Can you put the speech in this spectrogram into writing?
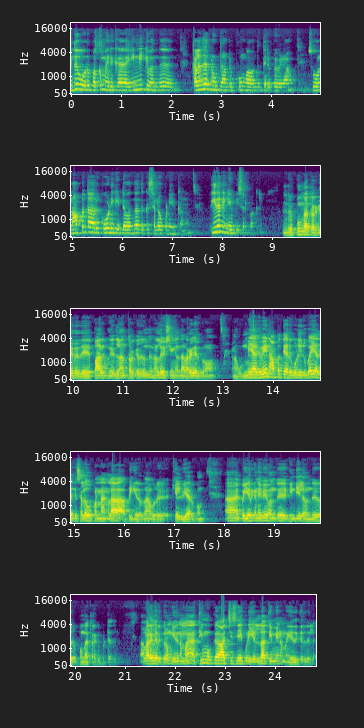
இது ஒரு பக்கம் இருக்க இன்னைக்கு வந்து கலைஞர் நூற்றாண்டு பூங்கா வந்து திறப்பு விழா. ஸோ நாற்பத்தாறு கோடி கிட்ட வந்து அதுக்கு செலவு பண்ணியிருக்காங்க. இதை நீங்கள் எப்படி சார் பார்க்குறீங்க இந்த பூங்கா திறக்கிறது பார்க்குங்க இதெல்லாம் திறக்கிறது வந்து நல்ல விஷயங்கள் தான் வரவேற்கிறோம். ஆனால் உண்மையாகவே நாற்பத்தி ஆறு கோடி ரூபாய் அதுக்கு செலவு பண்ணாங்களா அப்படிங்கிறது தான் ஒரு கேள்வியாக இருக்கும். இப்போ ஏற்கனவே வந்து கிண்டியில் வந்து ஒரு பூங்கா திறக்கப்பட்டது. வரவேற்கிறோம். இது நம்ம திமுக ஆட்சி செய்யக்கூடிய எல்லாத்தையுமே நம்ம எதுக்கிறது இல்லை.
